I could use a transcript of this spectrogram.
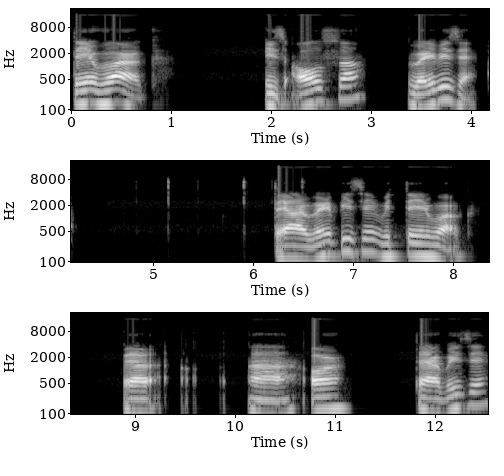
Their work is also very busy. They are very busy with their work. They are, uh, or they're busy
